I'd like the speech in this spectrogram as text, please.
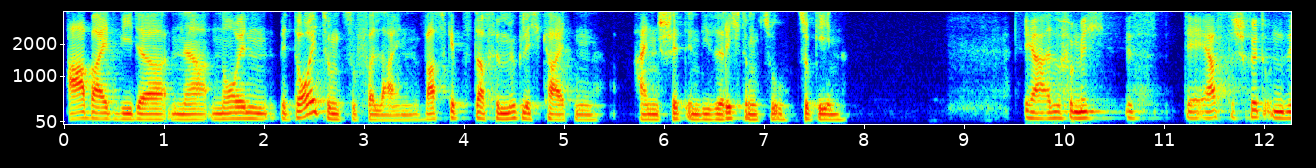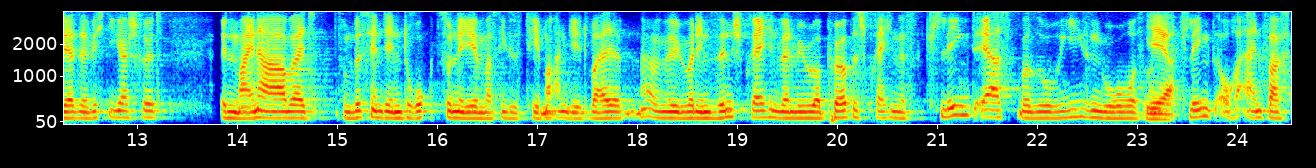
Arbeit wieder einer neuen Bedeutung zu verleihen. Was gibt es da für Möglichkeiten, einen Schritt in diese Richtung zu, zu gehen? Ja, also für mich ist der erste Schritt und ein sehr, sehr wichtiger Schritt, in meiner Arbeit so ein bisschen den Druck zu nehmen, was dieses Thema angeht, weil na, wenn wir über den Sinn sprechen, wenn wir über Purpose sprechen, das klingt erstmal so riesengroß und yeah. es klingt auch einfach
